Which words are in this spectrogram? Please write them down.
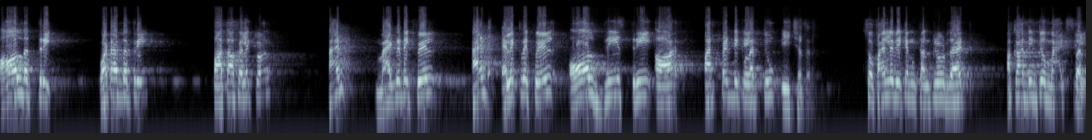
all the three. What are the three? Path of electron and magnetic field and electric field. All these three are perpendicular to each other. So finally, we can conclude that according to Maxwell,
